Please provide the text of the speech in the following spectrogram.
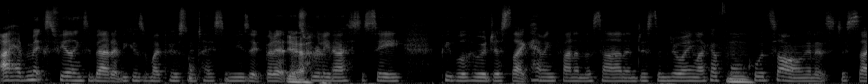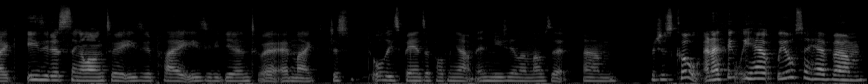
I have mixed feelings about it because of my personal taste in music, but it, Yeah. it's really nice to see people who are just like having fun in the sun and just enjoying like a four Mm. chord song, and it's just like easy to sing along to, easy to play, easy to get into it, and like just all these bands are popping up, and New Zealand loves it, um, which is cool. And I think we have we also have um,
